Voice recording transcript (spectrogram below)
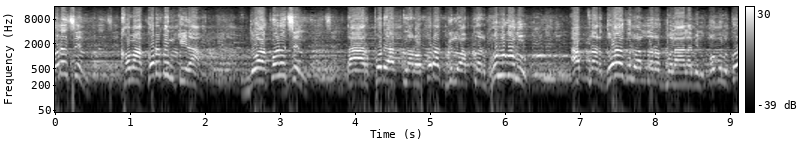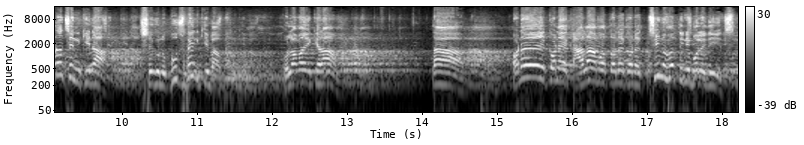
করেছেন। ক্ষমা করবেন কিনা? দোয়া করেছেন। তারপরে আপনার অপরাধগুলো, আপনার ভুলগুলো আপনার দোয়াগুলো আল্লাহ রব্বুল আলমিন কবুল করেছেন কিনা সেগুলো বুঝবেন কীভাবে? ওলামাই কেরাম, তার অনেক অনেক আলামত, অনেক অনেক চিহ্ন তিনি বলে দিয়েছেন।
